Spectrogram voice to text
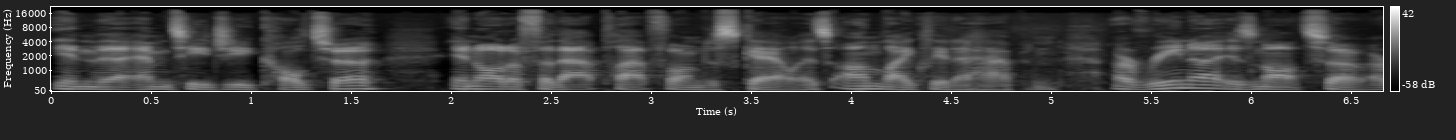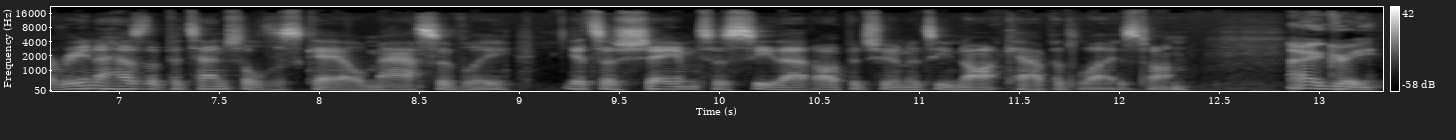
in the MTG culture in order for that platform to scale. It's unlikely to happen. Arena is not so. Arena has the potential to scale massively. It's a shame to see that opportunity not capitalized on. I agree.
